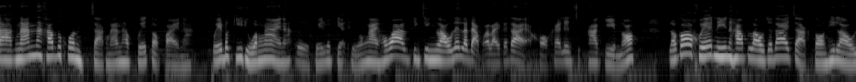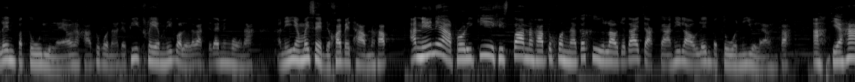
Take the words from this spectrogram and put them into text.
จากนั้นนะครับทุกคนจากนั้นครับเควสต่อไปนะเควสเมื่อกี้ถือว่าง่ายนะเออเควสเมื่อกี้ถือว่าง่ายเพราะว่าจริง ๆ เราเล่นระดับอะไรก็ได้อะขอแค่เล่น 15 เกมเนาะแล้วก็เควสนี้นะครับเราจะได้จากตอนที่เราเล่นประตูอยู่แล้วนะครับทุกคนนะเดี๋ยวพี่เคลมนนี้ก่อนเลยแล้วกันจะได้ไม่งงนะอันนี้ยังไม่เสร็จเดี๋ยวค่อยไปทำนะครับ อันนี้เนี่ยโปรดิกี้คริสตันนะครับทุกคนนะก็คือเราจะได้จากการที่เราเล่นประตูนี้อยู่แล้วเห็นปะอะเทียห้า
